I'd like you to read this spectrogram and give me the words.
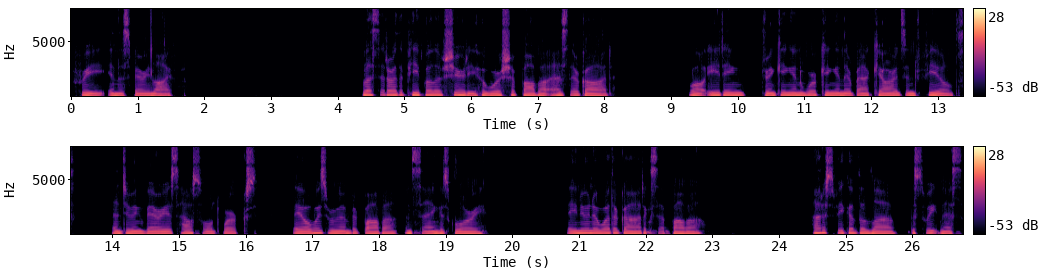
free in this very life. Blessed are the people of Shirdi who worship Baba as their God. While eating, drinking, and working in their backyards and fields, and doing various household works, they always remembered Baba and sang his glory. They knew no other God except Baba. How to speak of the love the sweetness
